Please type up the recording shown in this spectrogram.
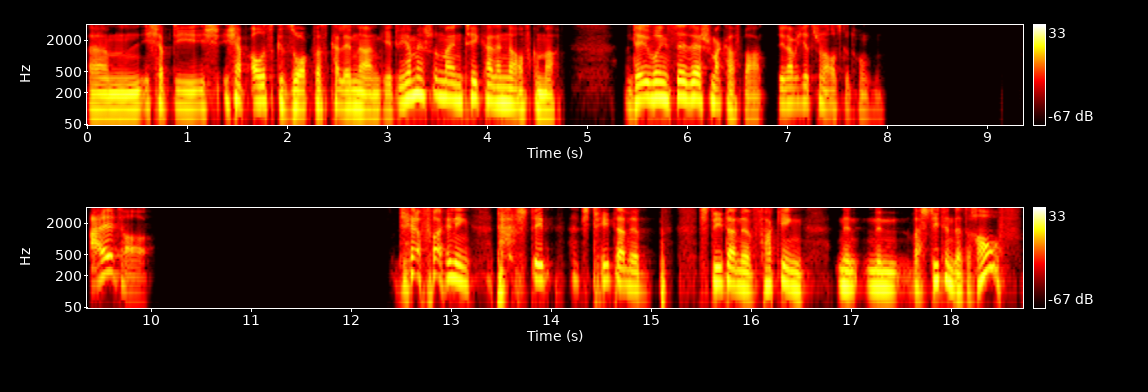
Ähm, ich habe die, ich, ich habe ausgesorgt, was Kalender angeht. Wir haben ja schon meinen Teekalender aufgemacht. Und der übrigens sehr, sehr schmackhaft war. Den habe ich jetzt schon ausgetrunken. Alter! Der vor allen Dingen, da steht, steht da eine, steht da eine fucking, ne, ne, was steht denn da drauf?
